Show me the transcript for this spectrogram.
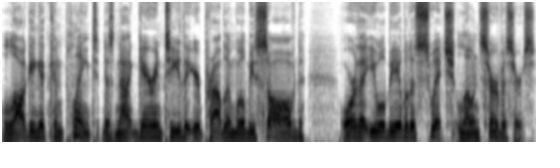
logging a complaint does not guarantee that your problem will be solved or that you will be able to switch loan servicers.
